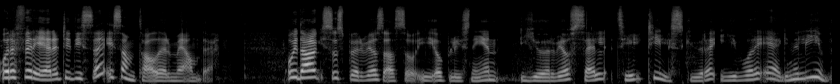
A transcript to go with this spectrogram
og refererer til disse i samtaler med andre. Og i dag så spør vi oss altså i opplysningen gjør vi oss selv til tilskuere i våre egne liv.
